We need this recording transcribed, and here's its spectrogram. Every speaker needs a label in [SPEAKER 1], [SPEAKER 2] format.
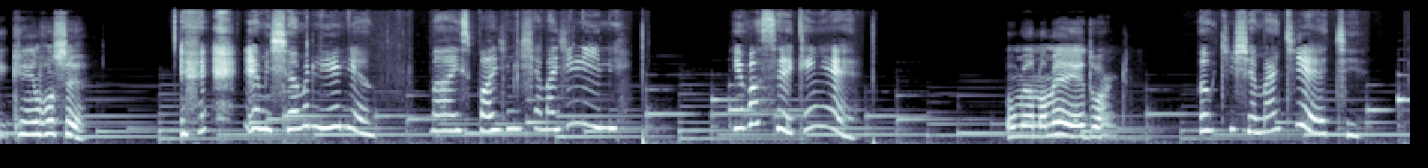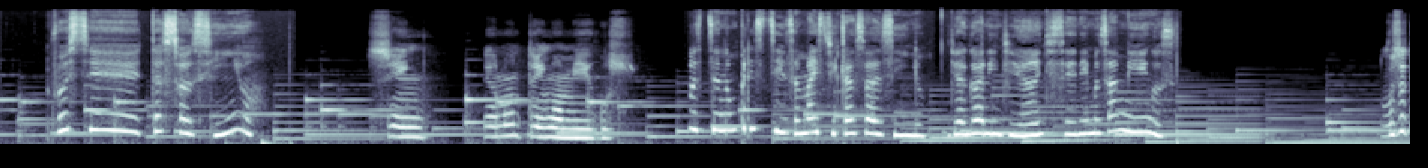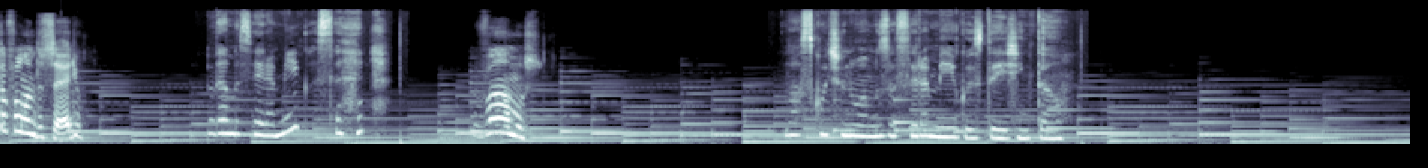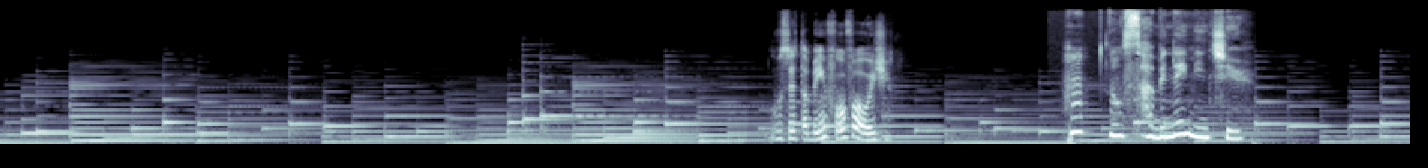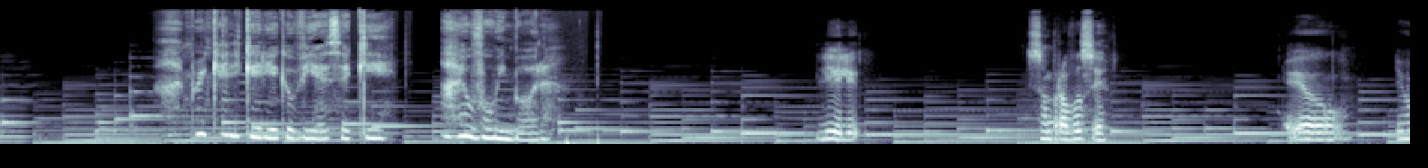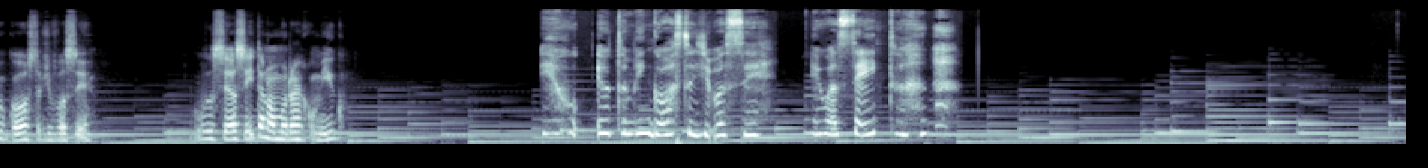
[SPEAKER 1] Que, quem é você?
[SPEAKER 2] Eu me chamo Lilian, mas pode me chamar de Lily. E você, quem é?
[SPEAKER 1] O meu nome é Edward.
[SPEAKER 2] Vou te chamar de Ed. Você tá sozinho?
[SPEAKER 1] Sim, eu não tenho amigos.
[SPEAKER 2] Você não precisa mais ficar sozinho. De agora em diante seremos amigos.
[SPEAKER 1] Você tá falando sério?
[SPEAKER 2] Vamos ser amigos?
[SPEAKER 1] Vamos!
[SPEAKER 3] Nós continuamos a ser amigos desde então.
[SPEAKER 1] Você tá bem fofa hoje.
[SPEAKER 3] Não sabe nem mentir. Por que ele queria que eu viesse aqui? Ah, eu vou embora.
[SPEAKER 1] Lily, são pra você. Eu. Eu gosto de você. Você aceita namorar comigo?
[SPEAKER 3] Eu, eu também gosto de você. Eu aceito.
